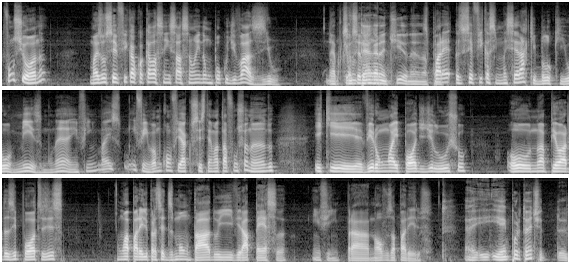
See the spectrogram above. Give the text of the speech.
Funciona, mas você fica com aquela sensação ainda um pouco de vazio. Né? Porque você não tem a garantia, né? Pare- Você fica assim, mas será que bloqueou mesmo, né? Enfim, mas enfim, vamos confiar que o sistema está funcionando e que virou um iPod de luxo ou, na pior das hipóteses, um aparelho para ser desmontado e virar peça, enfim, para novos aparelhos. É, e, e é importante, eh,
